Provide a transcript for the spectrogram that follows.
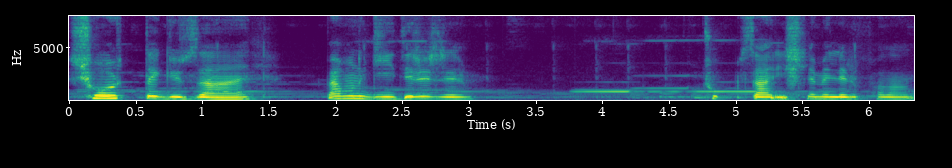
Short da güzel. Ben bunu giydiririm. Çok güzel işlemeleri falan.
